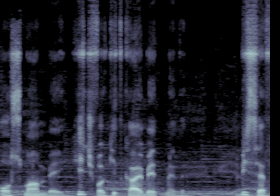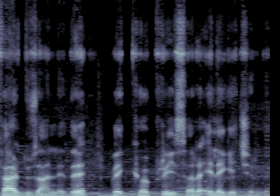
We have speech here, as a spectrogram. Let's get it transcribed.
Osman Bey hiç vakit kaybetmedi. Bir sefer düzenledi ve Köprühisar'ı ele geçirdi.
